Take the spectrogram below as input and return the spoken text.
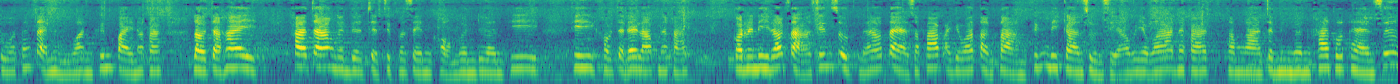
ตัวตั้งแต่ 1 วันขึ้นไปนะคะ เราจะให้ ค่าจ้างเงินเดือน 70%ของเงินเดือนที่ที่เขาจะได้รับนะคะ กรณีรักษาสิ้นสุดแล้วแต่สภาพอวัยวะต่างๆ ซึ่งมีการสูญเสียอวัยวะนะคะทำงานจะมีเงินค่าทดแทน ซึ่ง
